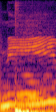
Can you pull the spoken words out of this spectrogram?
你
